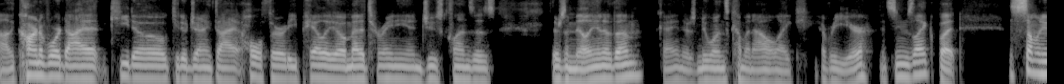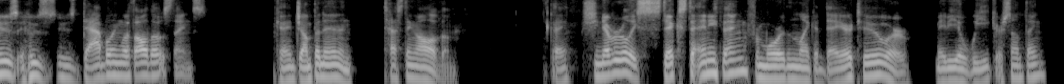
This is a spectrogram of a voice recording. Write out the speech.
uh, the carnivore diet, keto, ketogenic diet, whole 30, paleo, Mediterranean, juice cleanses. There's a million of them. Okay. And there's new ones coming out like every year, it seems like. But this is someone who's who's who's dabbling with all those things. Okay. Jumping in and testing all of them. Okay. She never really sticks to anything for more than like a day or two or maybe a week or something.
